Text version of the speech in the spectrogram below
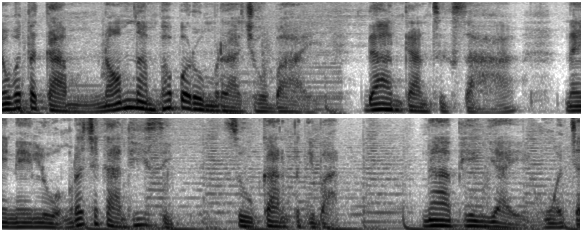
นวัตกรรมน้อมนำพระบรมราโชบาย ด้านการศึกษาในในหลวงรัชกาลที่ 10 สู่การปฏิบัติ หน้าเพียงใหญ่หัวใจ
